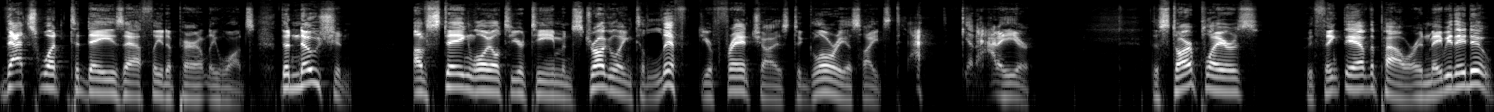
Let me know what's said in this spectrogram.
That's what today's athlete apparently wants. The notion of staying loyal to your team and struggling to lift your franchise to glorious heights. Get out of here. The star players who think they have the power, and maybe they do,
